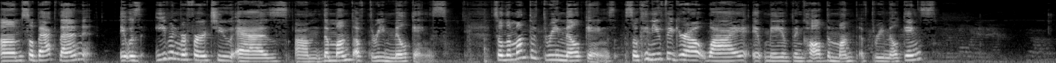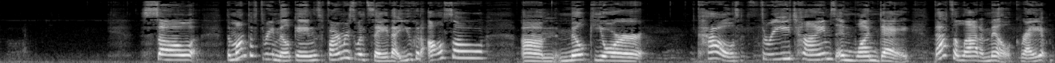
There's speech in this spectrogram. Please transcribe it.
Um, so back then, it was even referred to as um, the month of three milkings. So the month of three milkings. So can you figure out why it may have been called the month of three milkings? So the month of three milkings, farmers would say that you could also um, milk your cows three times in one day. That's a lot of milk, right?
